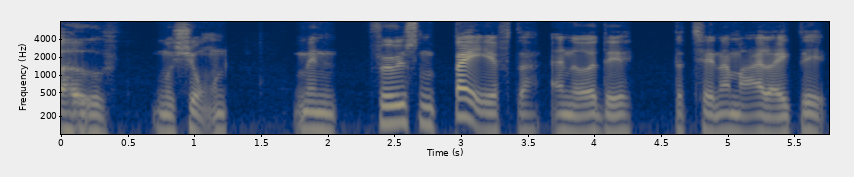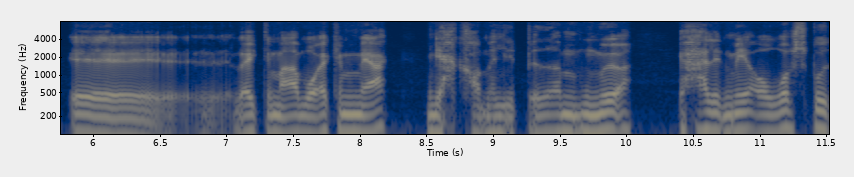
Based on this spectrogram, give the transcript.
åh, motion. Men følelsen bagefter er noget af det, der tænder mig rigtig, øh, rigtig meget, hvor jeg kan mærke, at jeg er kommet lidt bedre humør. Jeg har lidt mere overskud.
